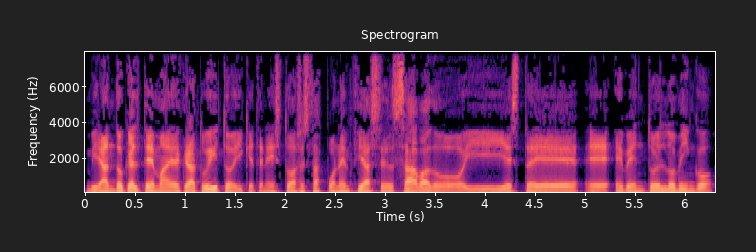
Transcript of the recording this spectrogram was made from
mirando que el tema es gratuito y que tenéis todas estas ponencias el sábado y este eh, evento el domingo,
